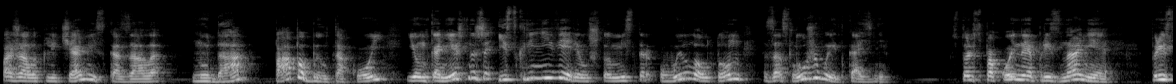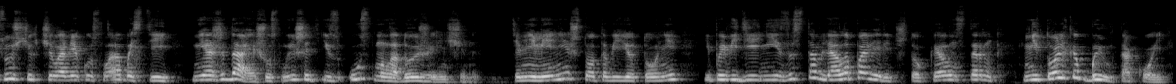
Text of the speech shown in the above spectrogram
пожала плечами и сказала «Ну да, папа был такой, и он, конечно же, искренне верил, что мистер Уиллоутон заслуживает казни». Столь спокойное признание присущих человеку слабостей не ожидаешь услышать из уст молодой женщины. Тем не менее, что-то в ее тоне и поведении заставляло поверить, что Келнстерн не только был такой,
